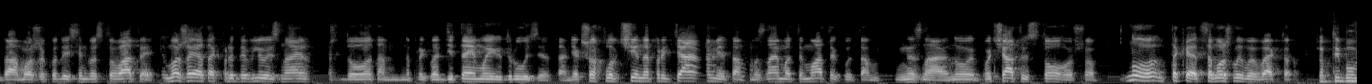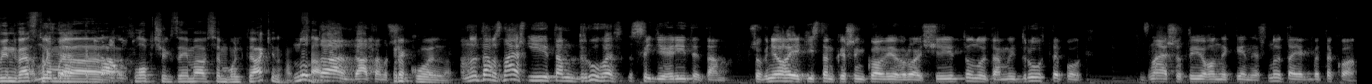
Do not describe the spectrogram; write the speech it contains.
Да, може кудись інвестувати. Може, я так придивлюсь, знаєш, до там, наприклад, дітей моїх друзів. Там, якщо хлопчина при тямі, там знає математику, там не знаю, ну почати з того, щоб ну таке, це можливий вектор. Щоб ти був інвестором, а хлопчик займався мультиакінгом? Ну Сам? да, да, там щоб Прикольно. Ну там знаєш, і там друга сиді гріти, там щоб в нього якісь там кишенькові гроші. І ну там і друг, типу, знає, що ти його не кинеш. Ну та якби тако.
